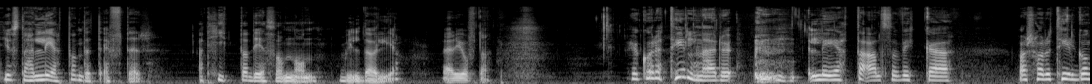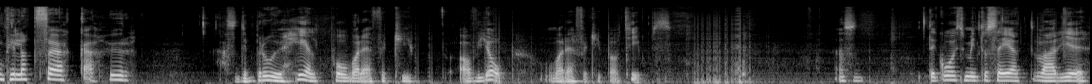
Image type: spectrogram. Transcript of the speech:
just det här letandet efter att hitta det som någon vill dölja. Är det ju ofta. Hur går det till när du letar? Alltså vilka, vars har du tillgång till att söka? Hur? Alltså det beror ju helt på vad det är för typ av jobb och vad det är för typ av tips. Alltså det går som inte att säga att varje,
